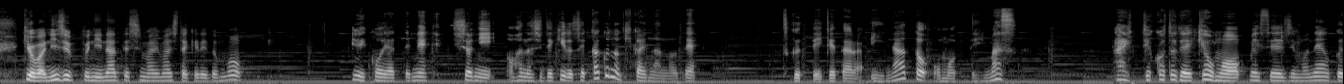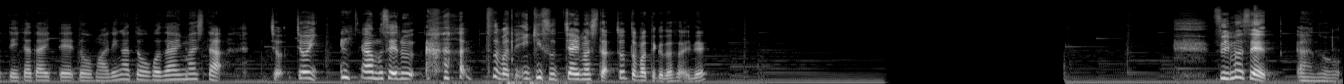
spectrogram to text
今日は20分になってしまいましたけれども、えこうやってね一緒にお話できるせっかくの機会なので作っていけたらいいなと思っています。はい、ということで今日もメッセージもね送っていただいてどうもありがとうございました。ちょ、ちょい、あ、むせる。ちょっと待って、息吸っちゃいました。ちょっと待ってくださいね。すいません。あの、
